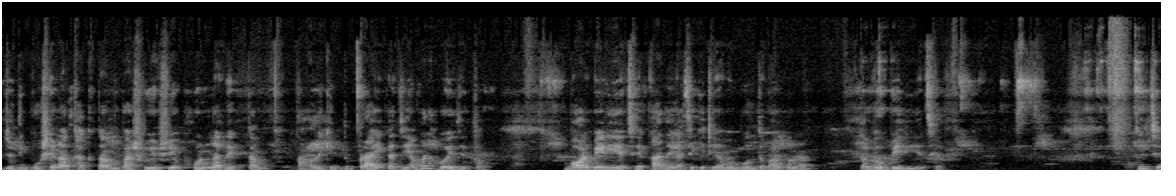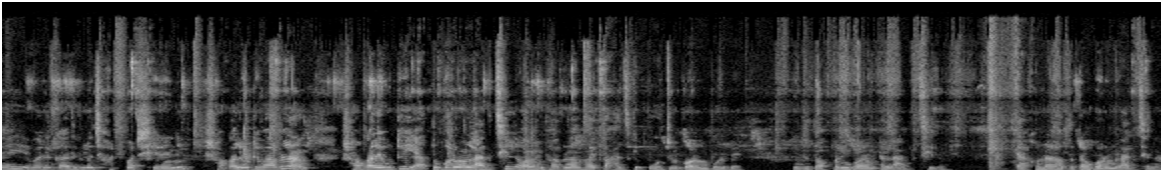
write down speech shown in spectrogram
যদি বসে না থাকতাম বা শুয়ে শুয়ে ফোন না দেখতাম, তাহলে কিন্তু প্রায় কাজই আমার হয়ে যেত। বর বেরিয়েছে কাজে গেছে কি ঠিক আমি বলতে পারব না তবেও বেরিয়েছে। তুই চাই এবারে কাজগুলো ঝটপট সেরে নিই সকালে উঠে ভাবলাম, সকালে উঠেই এত গরম লাগছিল, আমি ভাবলাম হয়তো আজকে প্রচুর গরম পড়বে, কিন্তু তখনই গরমটা লাগছিল। এখন আর অতটাও গরম লাগছে না।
